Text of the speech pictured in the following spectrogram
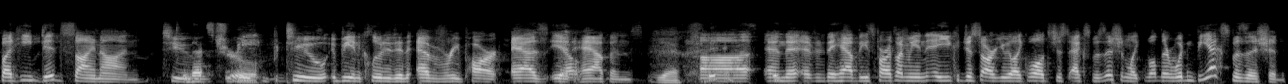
but he did sign on to That's true. be, to be included in every part as it Yep. happens. yeah. Uh, and then if they have these parts, I mean, you could just argue like, well, it's just exposition. Like, well, there wouldn't be exposition.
